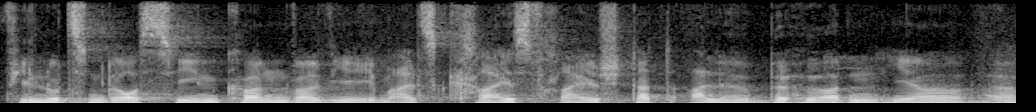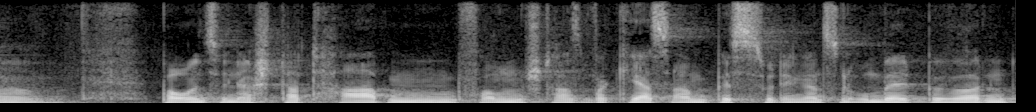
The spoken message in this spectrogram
viel Nutzen draus ziehen können, weil wir eben als kreisfreie Stadt alle Behörden hier äh, bei uns in der Stadt haben, vom Straßenverkehrsamt bis zu den ganzen Umweltbehörden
